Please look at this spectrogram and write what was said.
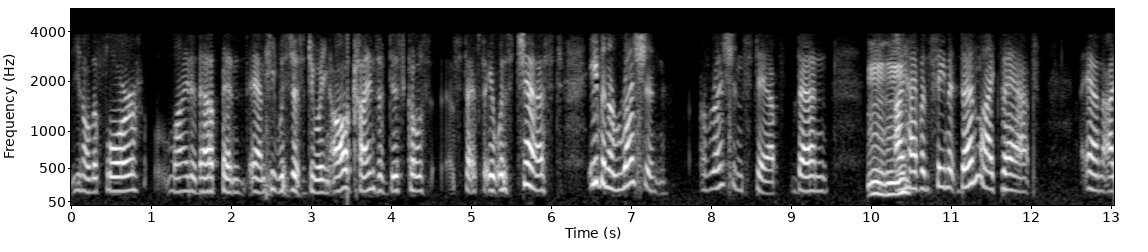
you know the floor lighted up and and he was just doing all kinds of disco steps it was just even a russian a russian step done Mm-hmm. i haven't seen it done like that and i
